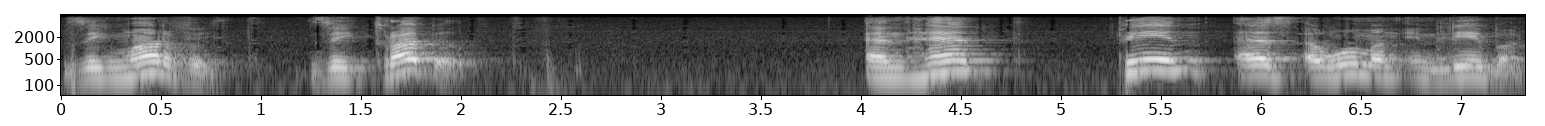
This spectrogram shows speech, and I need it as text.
They marveled, they troubled, and had pain as a woman in labor.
